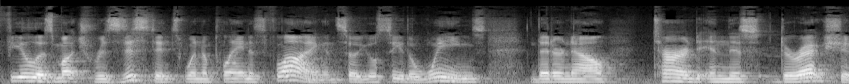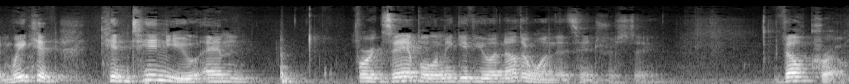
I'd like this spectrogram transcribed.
feel as much resistance when a plane is flying. And so you'll see the wings that are now turned in this direction. We could continue, and for example, let me give you another one that's interesting Velcro.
